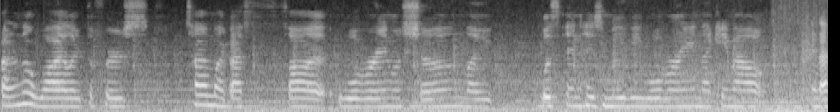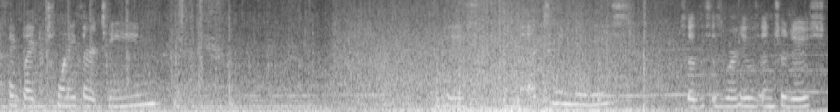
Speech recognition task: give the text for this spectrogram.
I don't know why, like, the first time, like, I thought Wolverine was shown, like, was in his movie Wolverine that came out in, I think, like, 2013. He's movies, so this is where he was introduced.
